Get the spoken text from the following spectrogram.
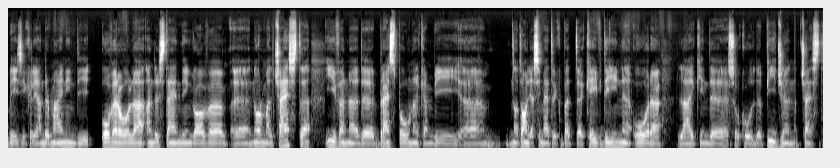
basically undermining the overall uh, understanding of uh, normal chest. even the breastbone can be um, not only asymmetric but caved in or like in the so-called pigeon chest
